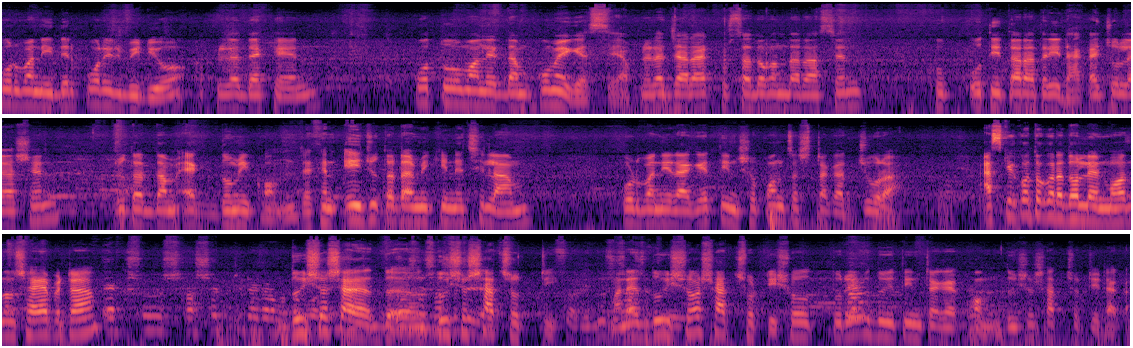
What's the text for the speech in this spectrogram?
কোরবানি ঈদের পরের ভিডিও আপনারা দেখেন কত মালের দাম কমে গেছে। আপনারা যারা খুচরা দোকানদার আছেন, খুব অতি তাড়াতাড়ি ঢাকায় চলে আসেন। জুতার দাম একদমই কম। দেখেন, এই জুতাটা আমি কিনেছিলাম কোরবানির আগে তিনশো পঞ্চাশ টাকার জোড়া। আজকে কত করে ধরলেন মহাজন সাহেব এটা? দুইশো। দুইশো সাতষট্টি। মানে দুইশো সাতষট্টি সত্তরের দুই তিন টাকা কম দুইশো সাতষট্টি টাকা।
